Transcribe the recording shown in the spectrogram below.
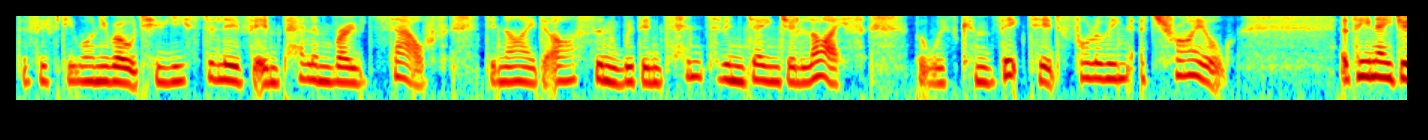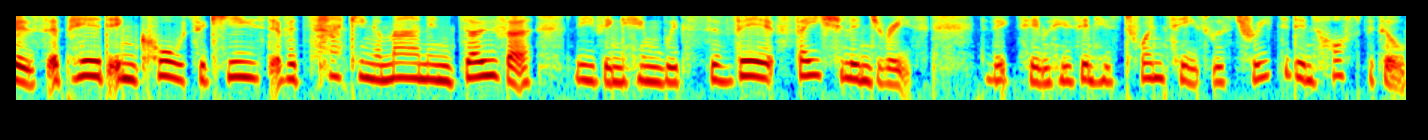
The 51 year old who used to live in Pelham Road South denied arson with intent to endanger life, but was convicted following a trial. A teenager's appeared in court accused of attacking a man in Dover, leaving him with severe facial injuries. The victim, who's in his 20s, was treated in hospital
